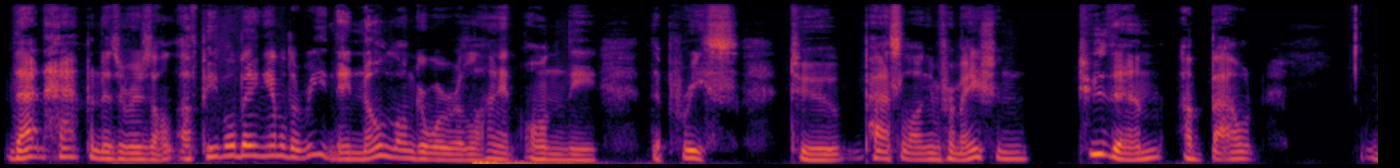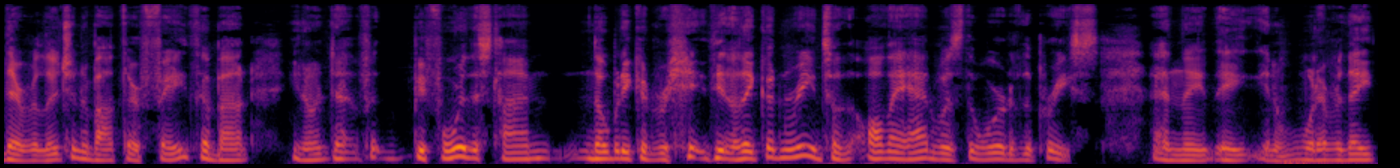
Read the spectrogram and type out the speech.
that happened as a result of people being able to read. They no longer were reliant on the, the priests to pass along information to them about their religion, about their faith, about, you know, before this time, nobody could read, you know, they couldn't read. So all they had was the word of the priests and they, they, you know, whatever they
